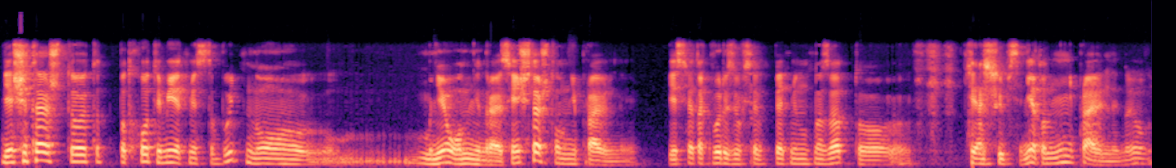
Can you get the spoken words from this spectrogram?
Я считаю, что этот подход имеет место быть, но мне он не нравится. Я не считаю, что он неправильный. Если я так выразился пять минут назад, то я ошибся. Нет, он неправильный, но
